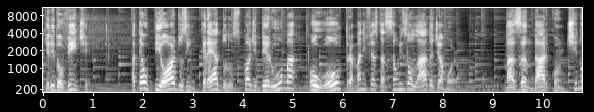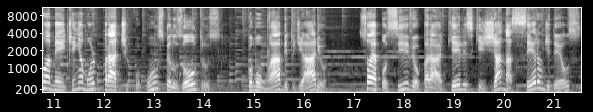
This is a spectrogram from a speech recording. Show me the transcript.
Querido ouvinte, até o pior dos incrédulos pode ter uma ou outra manifestação isolada de amor. Mas andar continuamente em amor prático uns pelos outros, como um hábito diário, só é possível para aqueles que já nasceram de Deus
